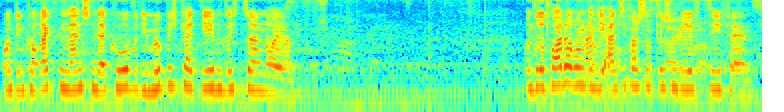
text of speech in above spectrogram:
und den korrekten Menschen der Kurve die Möglichkeit geben, sich zu erneuern. Unsere Forderung an die antifaschistischen BFC-Fans.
